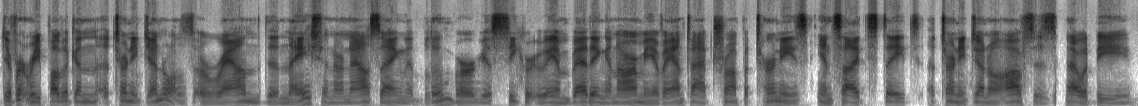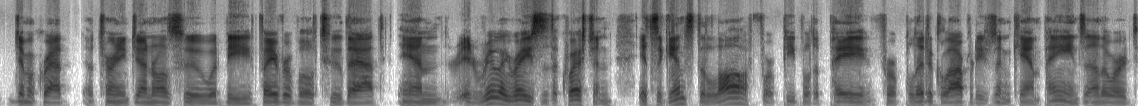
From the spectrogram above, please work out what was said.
different Republican attorney generals around the nation are now saying that Bloomberg is secretly embedding an army of anti Trump attorneys inside state attorney general offices. That would be Democrat attorney generals who would be favorable to that. And it really raises the question it's against the law for people to pay for political operatives in campaigns. In other words,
